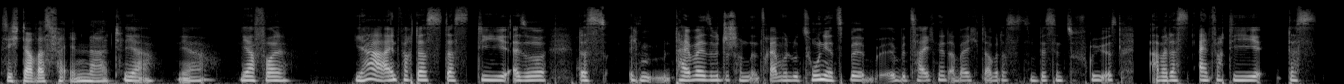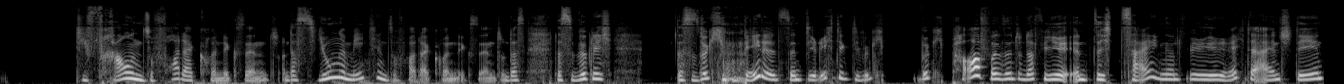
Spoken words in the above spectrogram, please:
sich da was verändert. Ja, ja, ja, voll. Ja, einfach, dass, dass die, also, dass ich, teilweise wird es schon als Revolution jetzt be, bezeichnet, aber ich glaube, dass es ein bisschen zu früh ist. Aber dass einfach die, dass die Frauen so vordergründig sind und dass junge Mädchen so vordergründig sind und dass das wirklich, dass es wirklich Mädels sind, die richtig, die wirklich wirklich powerful sind und dafür sich zeigen und für ihre Rechte einstehen.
